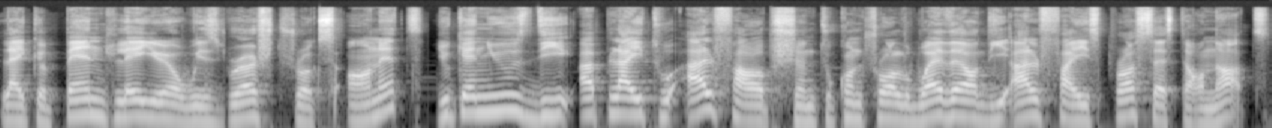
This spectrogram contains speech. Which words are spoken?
like a paint layer with brush strokes on it, you can use the apply to alpha option to control whether the alpha is processed or not.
